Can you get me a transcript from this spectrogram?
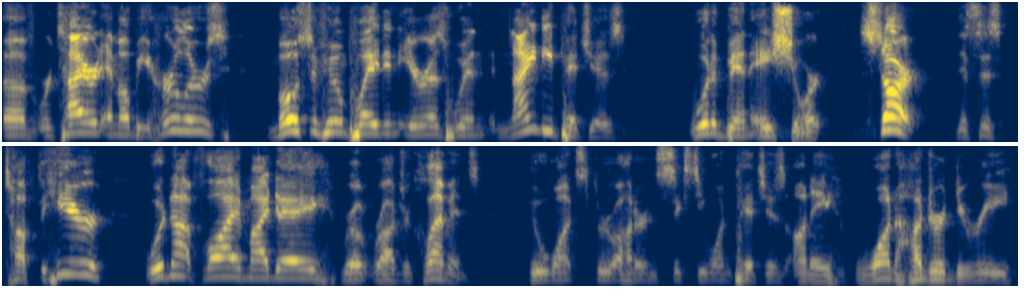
of retired MLB hurlers, most of whom played in eras when 90 pitches would have been a short start. This is tough to hear. Would not fly in my day, wrote Roger Clemens, who once threw 161 pitches on a 100 degree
